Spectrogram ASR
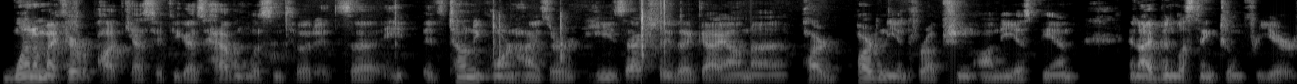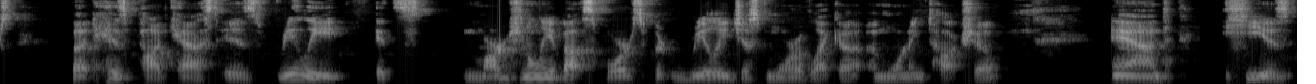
one of my favorite podcasts. If you guys haven't listened to it, it's uh, he, it's Tony Kornheiser. He's actually the guy on uh, Pardon, Pardon the Interruption on ESPN, and I've been listening to him for years. But his podcast is really it's marginally about sports, but really just more of like a, a morning talk show. And he is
